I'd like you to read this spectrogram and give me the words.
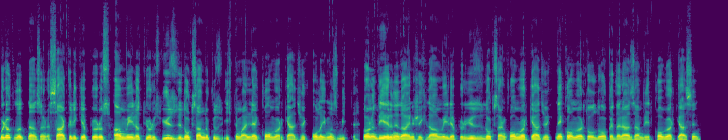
Blokladıktan sonra sağ klik yapıyoruz. Unveil atıyoruz. %99 ihtimalle Convert gelecek. Olayımız bitti. Sonra diğerine de aynı şekilde Unveil yapıyoruz. %90 Convert gelecek. Ne Convert oldu o kadar azam değil. Convert gelsin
